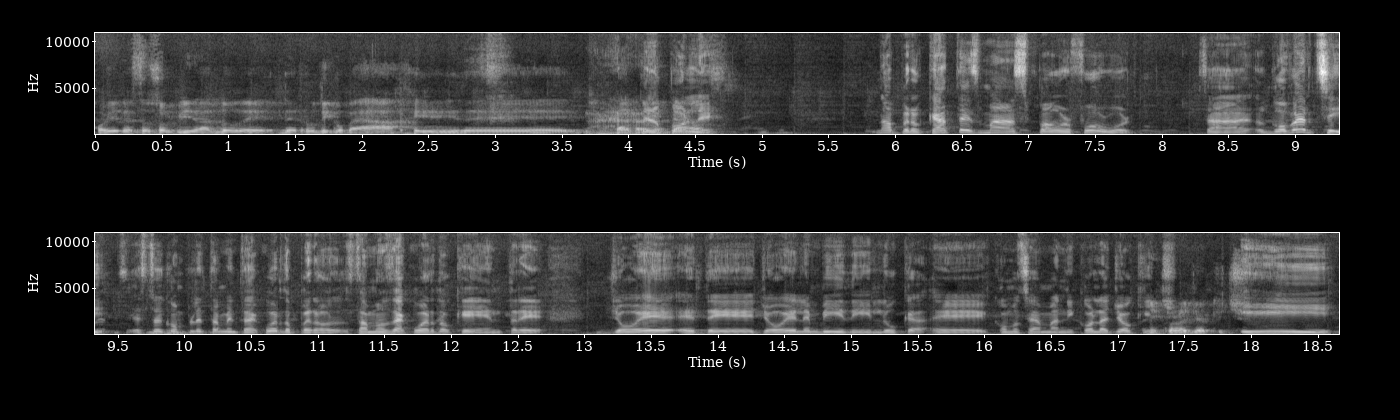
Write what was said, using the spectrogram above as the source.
Oye, te estás olvidando de, de Rudy Gobert y de... Pero ponle. No, pero Kat es más power forward. O sea, Gobert sí, estoy completamente de acuerdo, pero estamos de acuerdo que entre Joel, eh, de Joel Embiid y Luca, eh, ¿cómo se llama? Nicola Jokic, Jokic. y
